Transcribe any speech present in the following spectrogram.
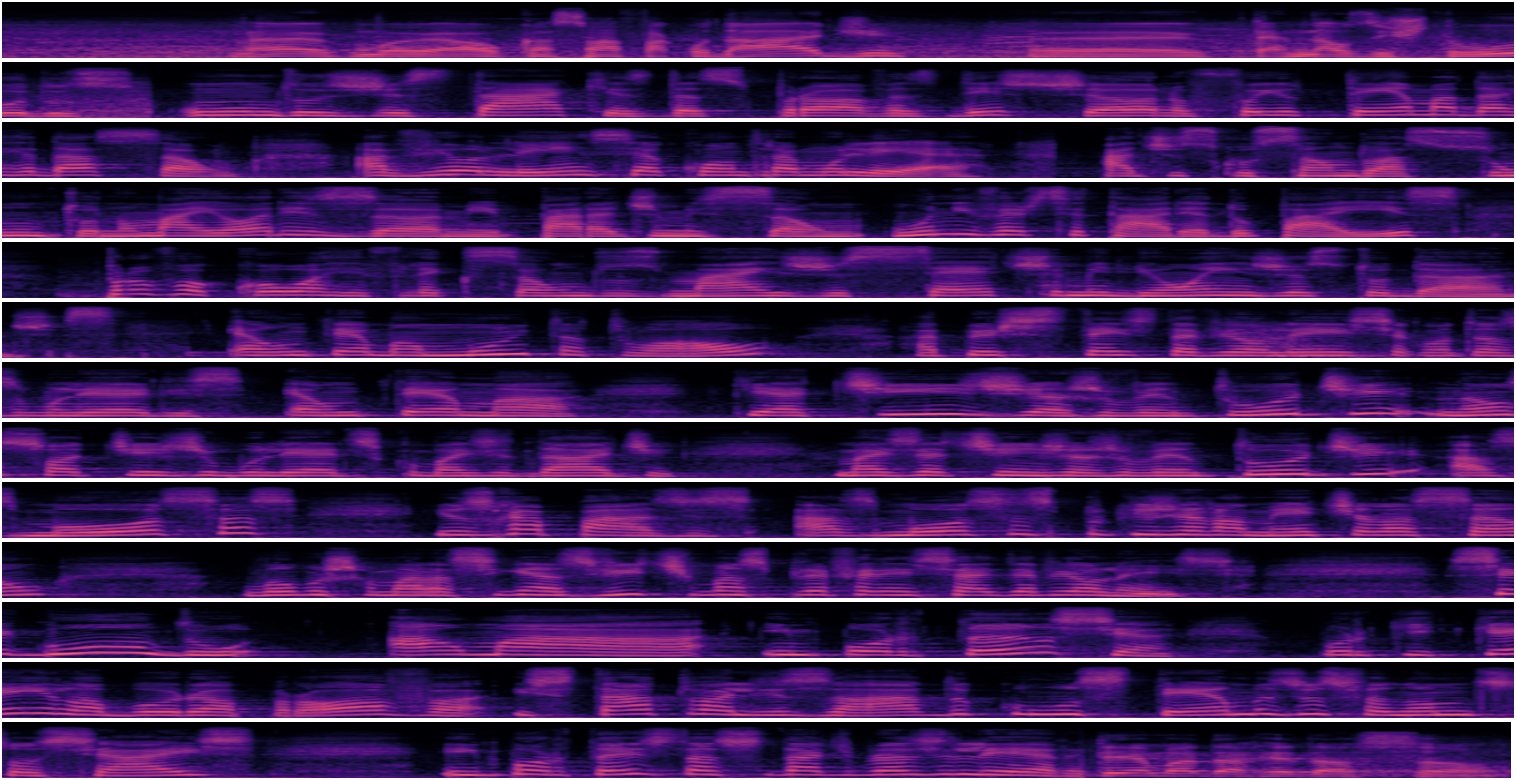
Né? Alcançar uma faculdade, é, terminar os estudos. Um dos destaques das provas deste ano foi o tema da redação, a violência contra a mulher. A discussão do assunto no maior exame para admissão universitária do país provocou a reflexão dos mais de 7 milhões de estudantes. É um tema muito atual. A persistência da violência contra as mulheres é um tema que atinge a juventude, não só atinge mulheres com mais idade, mas atinge a juventude, as moças e os rapazes. As moças, porque geralmente elas são, vamos chamar assim, as vítimas preferenciais da violência. Segundo há uma importância porque quem elaborou a prova está atualizado com os temas e os fenômenos sociais importantes da sociedade brasileira. O tema da redação,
